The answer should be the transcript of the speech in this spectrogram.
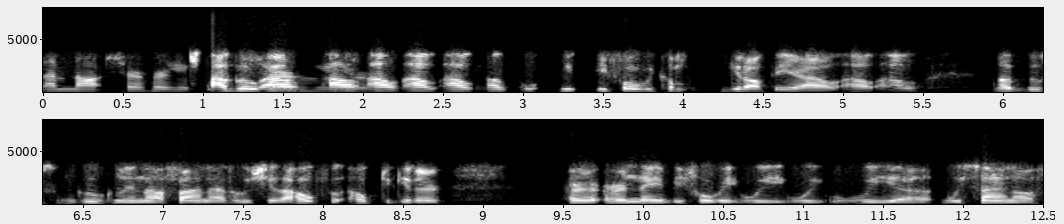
I'm not sure who you. I'll go. I'll I'll, I'll I'll I'll I'll before we come get off the air. I'll I'll I'll, I'll do some googling. and I'll find out who she is. I hope hope to get her her, her name before we we we we uh we sign off.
